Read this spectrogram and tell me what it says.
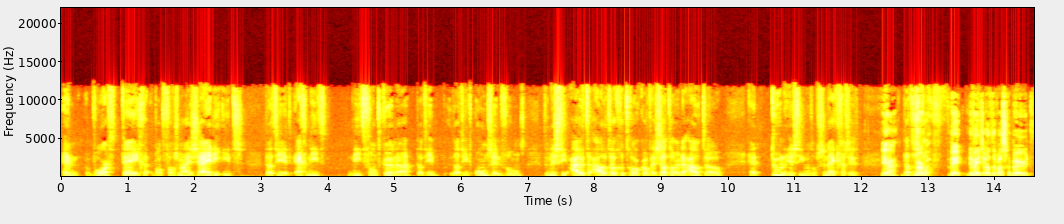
een woord tegen, want volgens mij zei hij iets dat hij het echt niet, niet vond kunnen, dat hij, dat hij het onzin vond. Toen is hij uit de auto getrokken, want hij zat al in de auto. En toen is iemand op zijn nek gaan zitten. Ja, Dat is maar toch- weet, weet je wat er was gebeurd?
